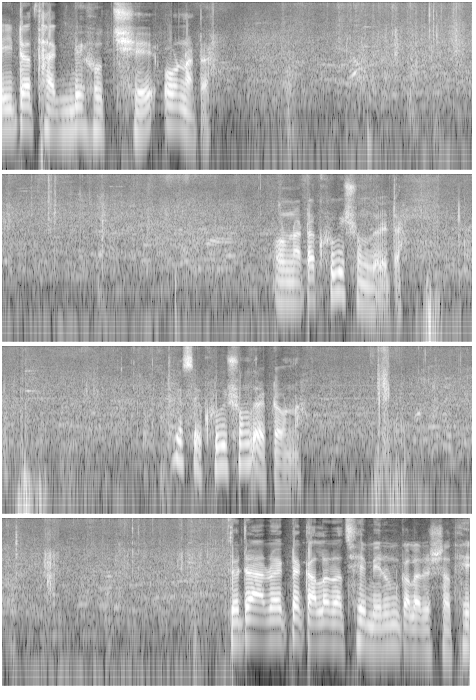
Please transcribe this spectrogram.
এইটা থাকবে হচ্ছে ওড়নাটা। ওড়নাটা খুবই সুন্দর এটা। ঠিক আছে, খুবই সুন্দর একটা ওড়না। তো এটা আরও একটা কালার আছে, মেরুন কালারের সাথে।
